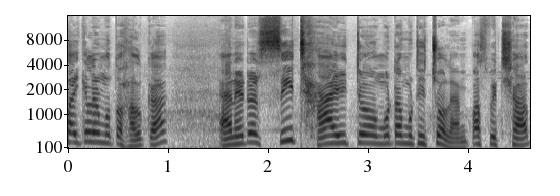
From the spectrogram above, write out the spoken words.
সাইকেলের মতো হালকা। অ্যান্ড এটার সিট হাইটও মোটামুটি চলে, আমি পাঁচ ফিট সাত,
